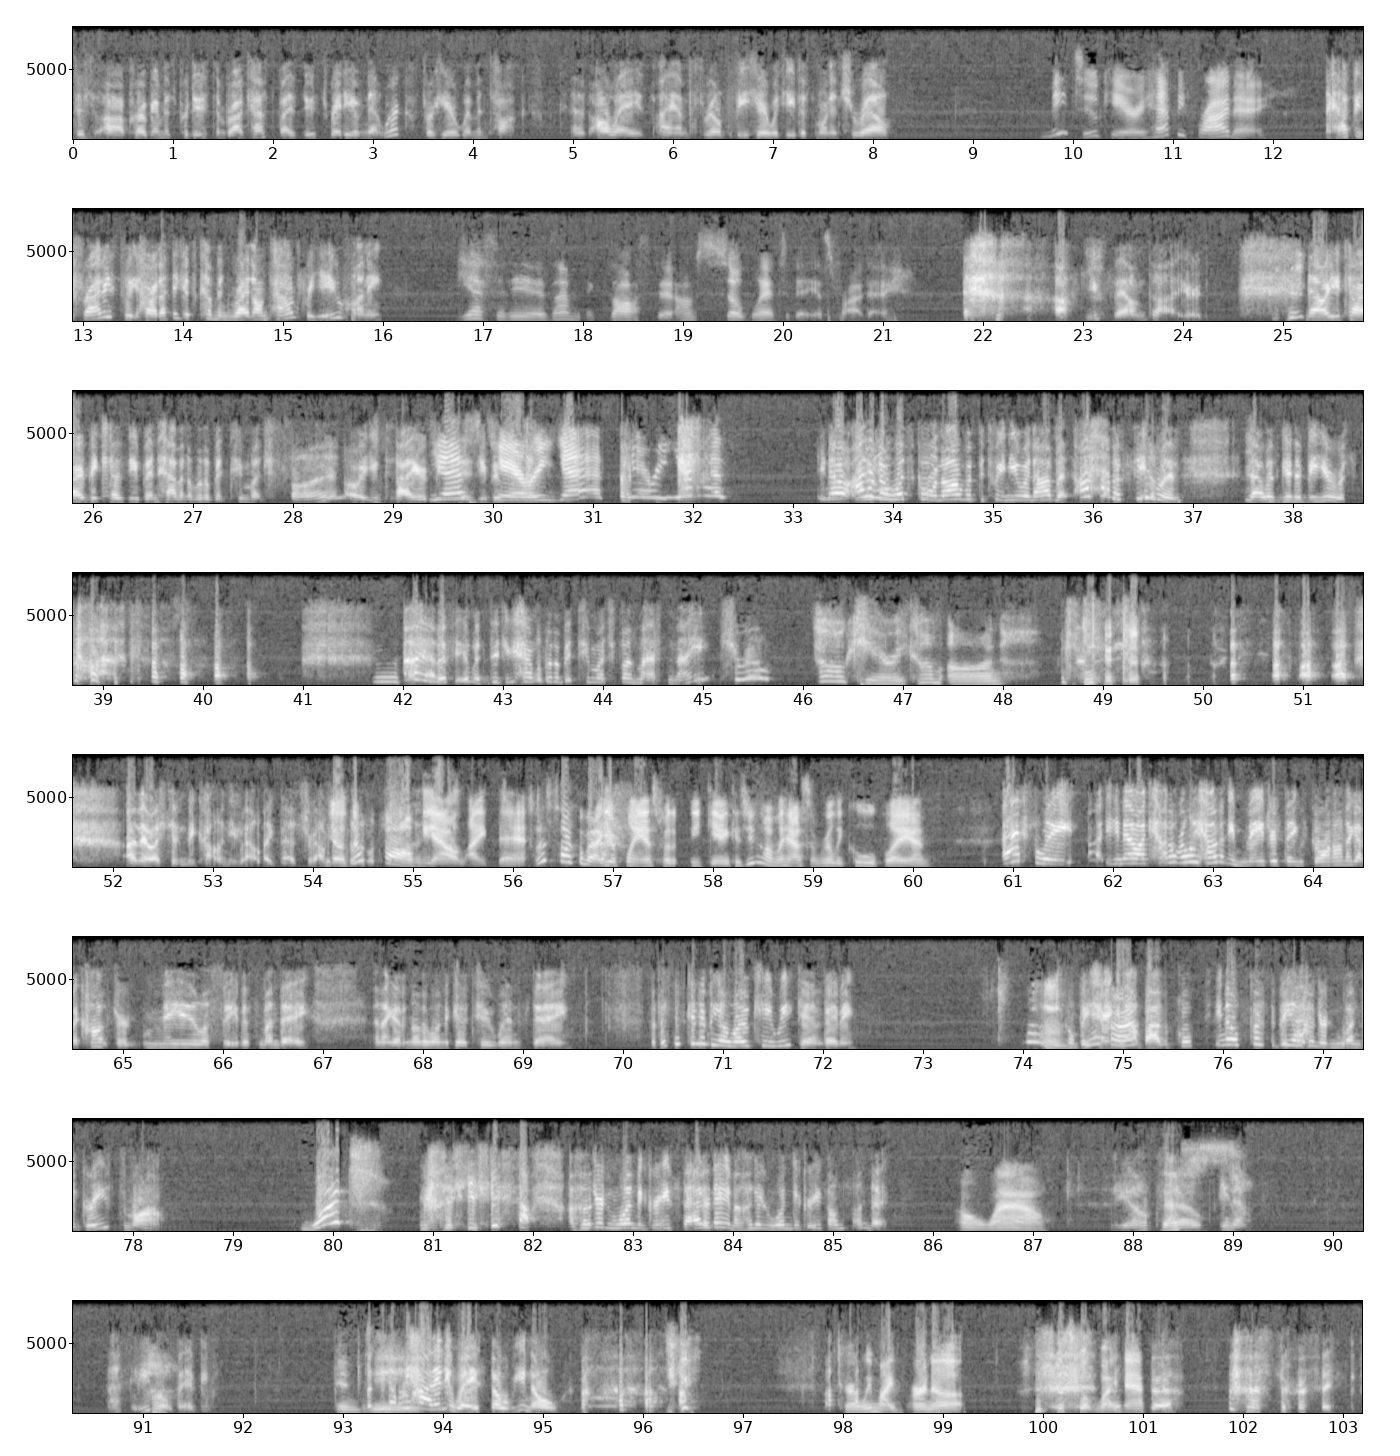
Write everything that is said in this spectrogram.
This uh, program is produced and broadcast by Zeus Radio Network for Hear Women Talk. And as always, I am thrilled to be here with you this morning, Sherelle. Me too, Carrie. Happy Friday. Happy Friday, sweetheart. I think it's coming right on time for you, honey. Yes, it is. I'm exhausted. I'm so glad today is Friday. you sound tired. Now, are you tired because you've been having a little bit too much fun, or are you tired yes, because you've been? Carrie, yes, Carrie, yes. You know, I don't know what's going on with between you and I, but I had a feeling that was going to be your response. I had a feeling. Did you have a little bit too much fun last night, Sherelle? Oh, Carrie, come on. I know I shouldn't be calling you out like that, Sherelle. I'm Yo, just a little don't call me out like that. Let's talk about your plans for the weekend, because you normally have some really cool plans. Actually, you know, I don't really have any major things going on. I got a concert, maybe, let's see, this Monday, and I got another one to go to Wednesday. But this is going to be a low-key weekend, baby. Hmm. I'm going to be hanging out by the pool. You know, it's supposed to be 101 degrees tomorrow. What? yeah, 101 degrees Saturday and 101 degrees on Sunday. Oh, wow. Yeah, That's- so, you know, that's lethal, Huh. baby. Indeed. But, you know, we hot anyway, so, you know. Girl, we might burn up. That's what might happen. That's perfect.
